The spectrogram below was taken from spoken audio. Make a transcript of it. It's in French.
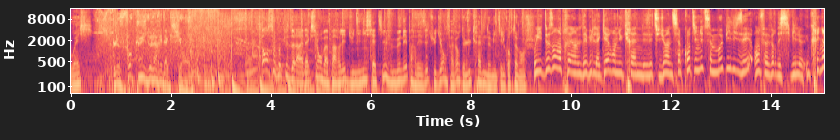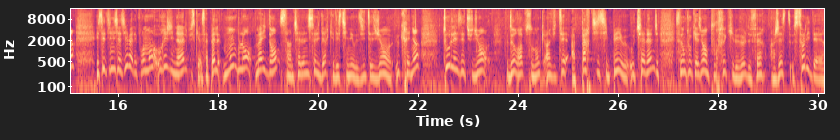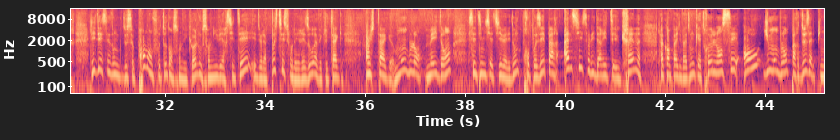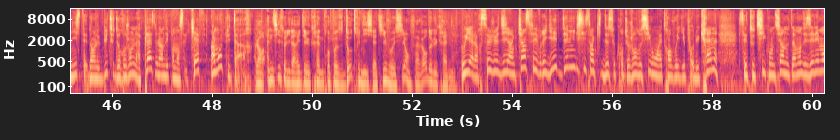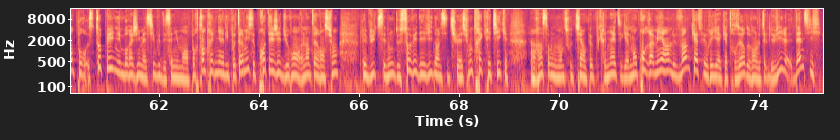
Ouais. Le focus de la rédaction. Dans ce focus de la rédaction, on va parler d'une initiative menée par des étudiants en faveur de l'Ukraine, nommait-il Courtemanche. Oui, deux ans après hein, le début de la guerre en Ukraine, les étudiants anciens continuent de se mobiliser en faveur des civils ukrainiens. Et cette initiative, elle est pour le moins originale puisqu'elle s'appelle Mont Blanc Maïdan. C'est un challenge solidaire qui est destiné aux étudiants ukrainiens. Tous les étudiants d'Europe sont donc invités à participer euh, au challenge. C'est donc l'occasion pour ceux qui le veulent de faire un geste solidaire. L'idée, c'est donc de se prendre en photo dans son école ou son université et de la poster sur les réseaux avec le tag hashtag Montblanc Maïdan. Cette initiative, elle est donc proposée par Annecy Solidarité Ukraine. La campagne va donc être lancée en haut du Mont Blanc par deux alpinistes dans le but de rejoindre la place de l'indépendance à Kiev un mois plus tard. Alors Annecy Solidarité Ukraine propose d'autres initiatives aussi en faveur de l'Ukraine. Oui, alors ce jeudi, un 15 février, 2600 kits de secours d'urgence aussi vont être envoyés pour l'Ukraine. Cet outil contient notamment des éléments pour stopper une hémorragie massive ou des saignements importants, prévenir l'hypothèse se protéger durant l'intervention. Le but, c'est donc de sauver des vies dans les situations très critiques. Un rassemblement de soutien au peuple ukrainien est également programmé hein, le 24 février à 14h devant l'hôtel de ville d'Annecy.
